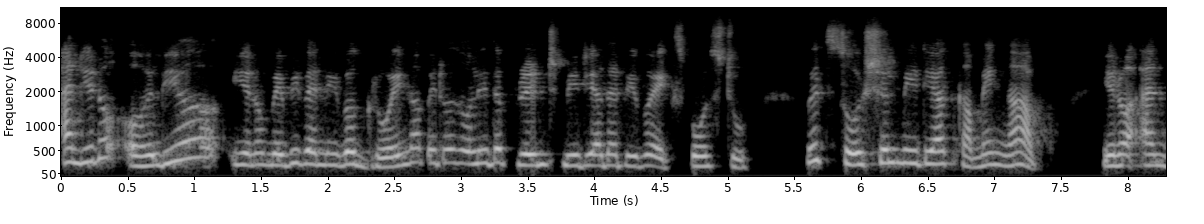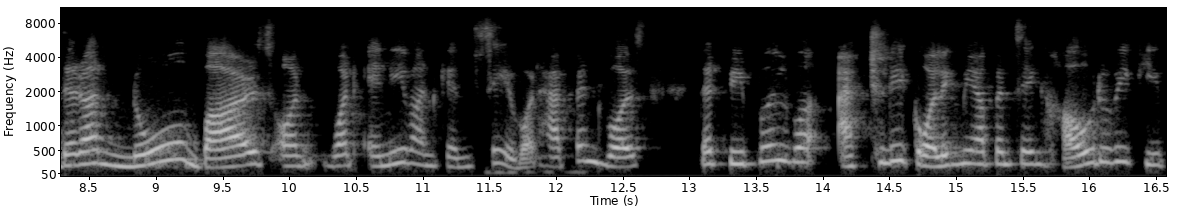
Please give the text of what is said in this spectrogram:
And, you know, earlier, you know, maybe when we were growing up, it was only the print media that we were exposed to. With social media coming up you know and there are no bars on what anyone can say. What happened was that people were actually calling me up and saying how do we keep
